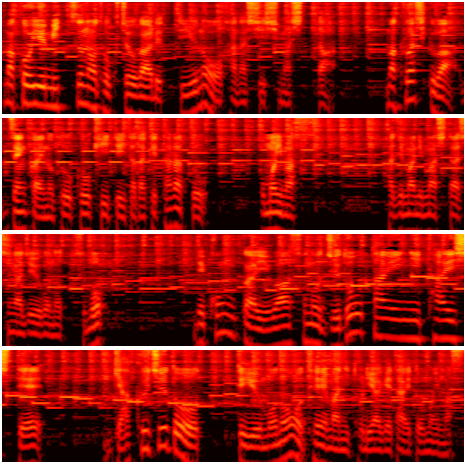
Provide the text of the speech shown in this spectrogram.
まあ、こういう3つの特徴があるっていうのをお話ししました、まあ、詳しくは前回のトークを聞いていただけたらと思います。始まりました。滋賀15の壺。で今回はその受動体に対して逆受動っていうものをテーマに取り上げたいと思います。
